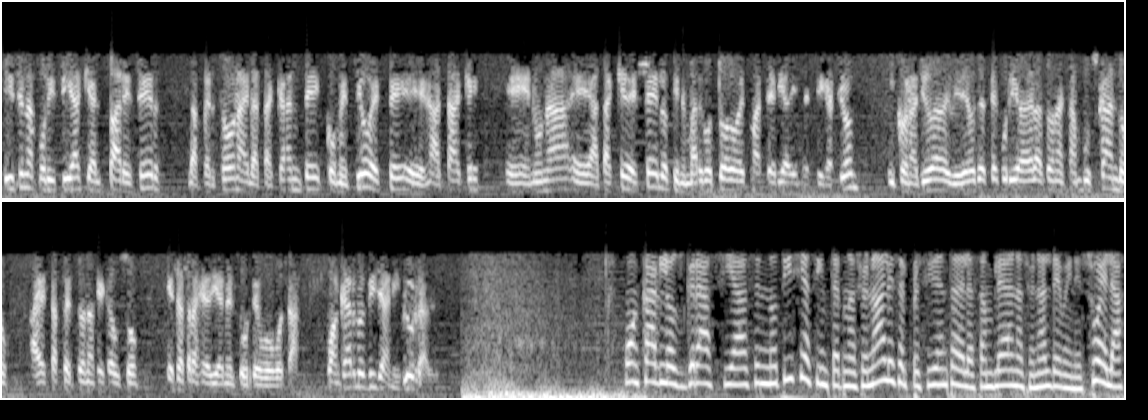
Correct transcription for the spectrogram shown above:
Dice la policía que al parecer la persona, el atacante, cometió este eh, ataque eh, en un eh, ataque de celo, sin embargo todo es materia de investigación y con ayuda de videos de seguridad de la zona están buscando a esta persona que causó esta tragedia en el sur de Bogotá. Juan Carlos Villani, Blue Radio. Juan Carlos, gracias. En noticias internacionales, el presidente de la Asamblea Nacional de Venezuela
